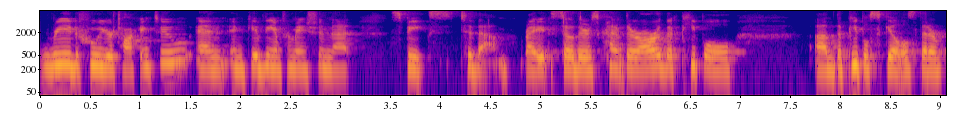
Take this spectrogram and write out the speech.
read who you're talking to and and give the information that speaks to them right so there's kind of there are the people um, the people skills that are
